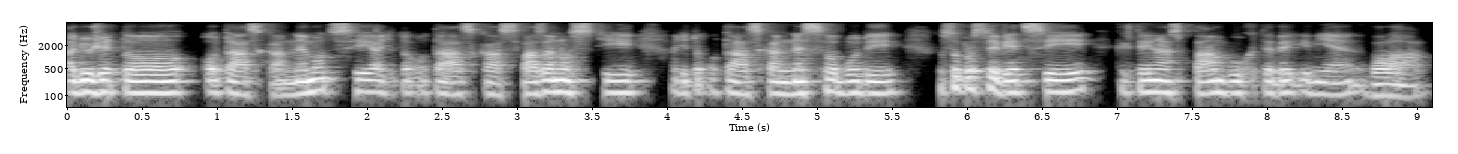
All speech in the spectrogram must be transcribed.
Ať už je to otázka nemoci, ať je to otázka svázanosti, ať je to otázka nesvobody. To jsou prostě věci, ke nás Pán Bůh tebe i mě volá.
